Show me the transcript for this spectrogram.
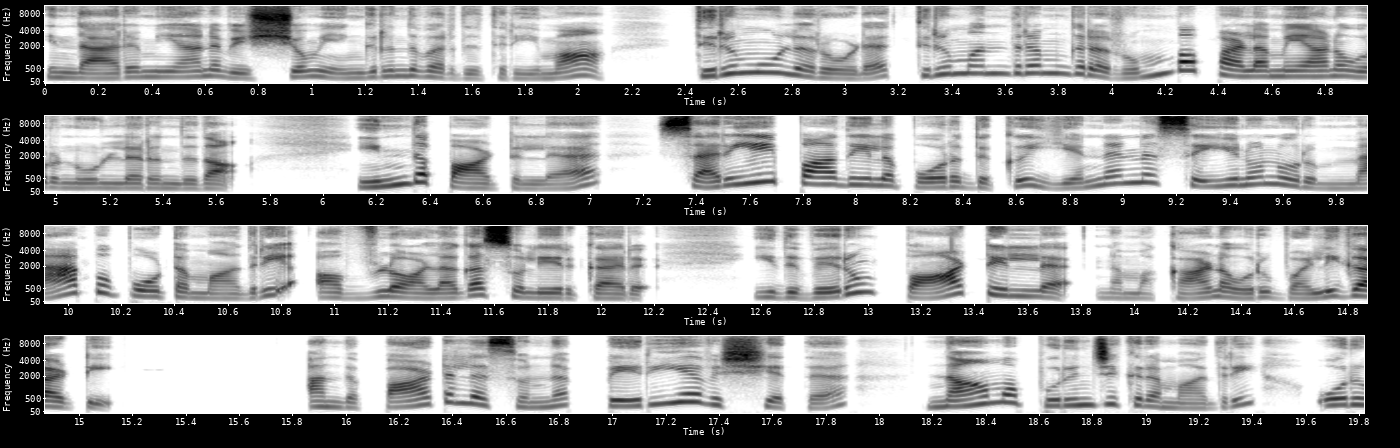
இந்த அருமையான விஷயம் எங்கிருந்து வருது தெரியுமா? திருமூலரோட திருமந்திரம்ங்கிற ரொம்ப பழமையான ஒரு நூல்ல இருந்து தான் இந்த பாட்டுல சரியை பாதையில போறதுக்கு என்னென்ன செய்யணும்னு ஒரு மேப் போட்ட மாதிரி அவ்ளோ அழகா சொல்லியிருக்காரு. இது வெறும் பாட்டு இல்ல நமக்கான ஒரு வழிகாட்டி. அந்த பாட்டுல சொன்ன பெரிய விஷயத்த நாம புரிஞ்சுக்கிற மாதிரி ஒரு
